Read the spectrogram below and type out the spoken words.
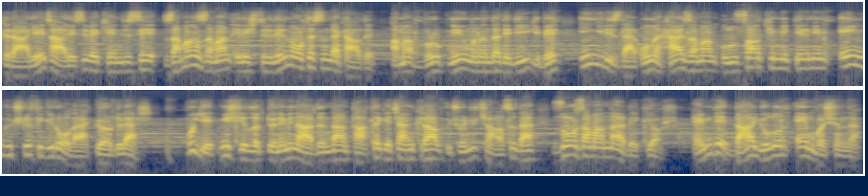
Kraliyet ailesi ve kendisi zaman zaman eleştirilerin ortasında kaldı. Ama Brooke Newman'ın da dediği gibi İngilizler onu her zaman ulusal kimliklerinin en güçlü figürü olarak gördüler. Bu 70 yıllık dönemin ardından tahta geçen Kral 3. Charles'ı da zor zamanlar bekliyor. Hem de daha yolun en başında.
